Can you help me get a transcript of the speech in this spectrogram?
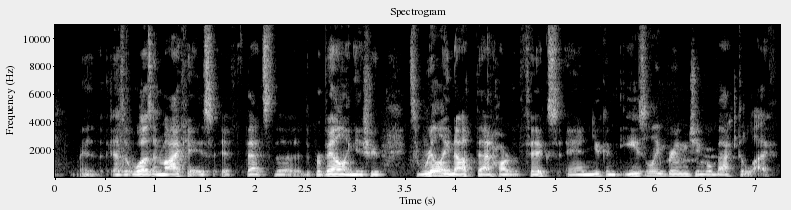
as it was in my case, if that's the, the prevailing issue, it's really not that hard to fix, and you can easily bring Jingle back to life.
